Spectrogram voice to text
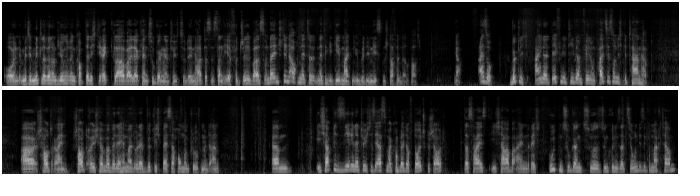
Und mit den mittleren und jüngeren kommt er nicht direkt klar, weil er keinen Zugang natürlich zu denen hat. Das ist dann eher für Jill was. Und da entstehen auch nette, nette Gegebenheiten über die nächsten Staffeln dann raus. Ja, also Wirklich eine definitive Empfehlung. Falls ihr es noch nicht getan habt, äh, schaut rein. Schaut euch Hör mal, wer der hämmert oder wirklich besser Home Improvement an. Ähm, ich habe diese Serie natürlich das erste Mal komplett auf Deutsch geschaut. Das heißt, ich habe einen recht guten Zugang zur Synchronisation, die sie gemacht haben.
